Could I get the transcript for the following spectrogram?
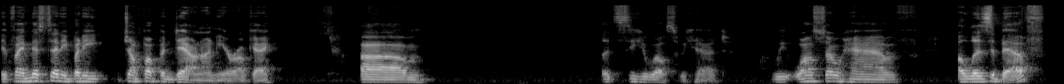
if i missed anybody jump up and down on here okay um let's see who else we had we also have Elizabeth.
